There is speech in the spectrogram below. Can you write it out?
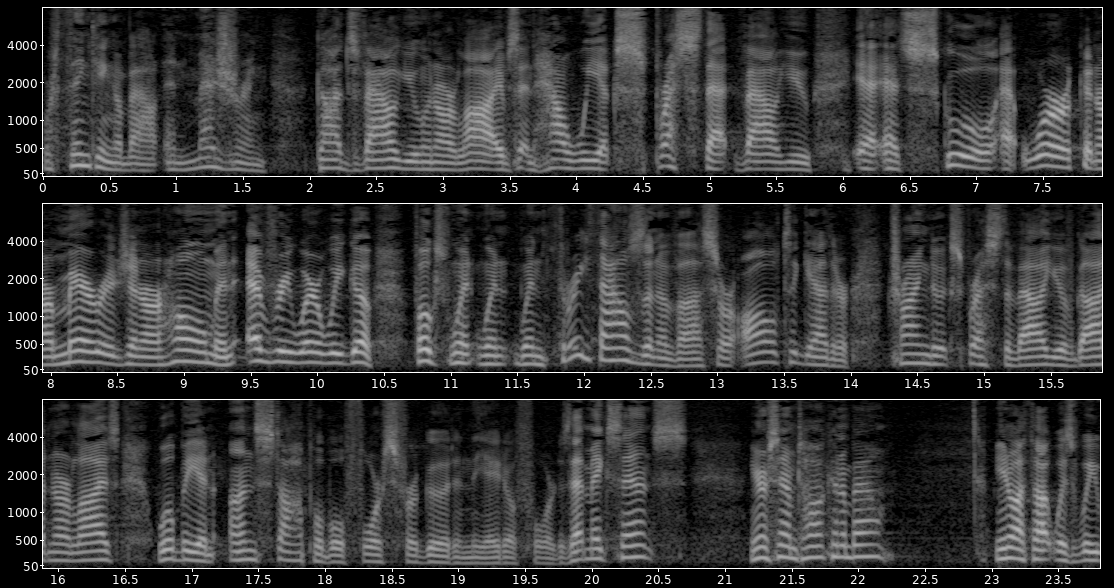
were thinking about and measuring God's value in our lives and how we express that value at, school, at work, in our marriage, in our home, and everywhere we go. Folks, when, when, when 3,000 of us are all together trying to express the value of God in our lives, we'll be an unstoppable force for good in the 804. Does that make sense? You understand what I'm talking about? You know, I thought was we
